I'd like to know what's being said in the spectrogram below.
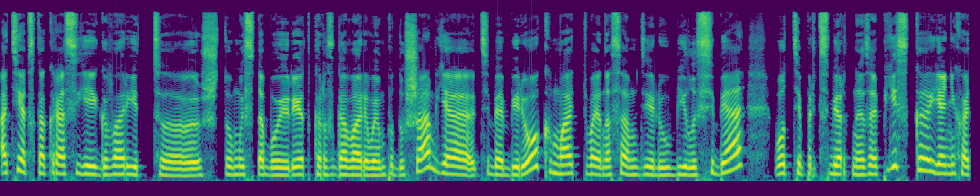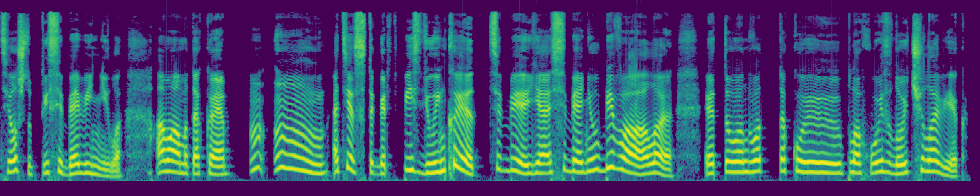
отец как раз ей говорит, э, что мы с тобой редко разговариваем по душам, я тебя берег, мать твоя на самом деле убила себя, вот тебе предсмертная записка, я не хотел, чтобы ты себя винила. А мама такая, м-м, отец-то говорит, пиздюнька тебе, я себя не убивала, это он вот такой плохой злой человек.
